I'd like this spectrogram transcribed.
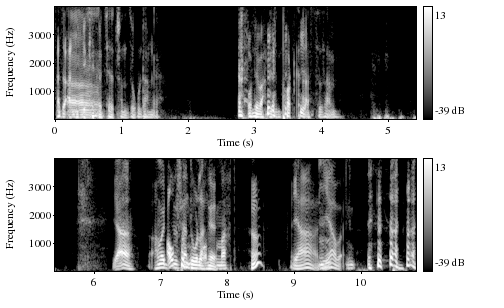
Also Andi, äh, wir kennen uns jetzt schon so lange. Und wir machen diesen Podcast zusammen. Ja, haben wir auch schon so lange gemacht. Hm? Ja, mhm. ja, aber.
